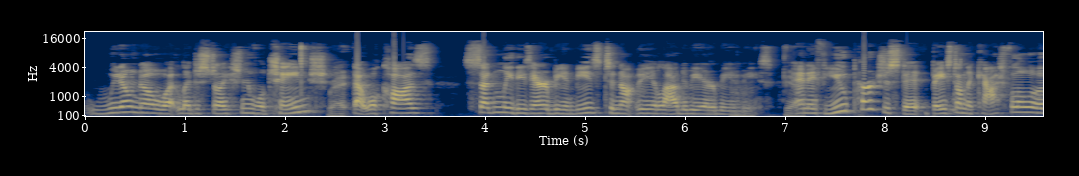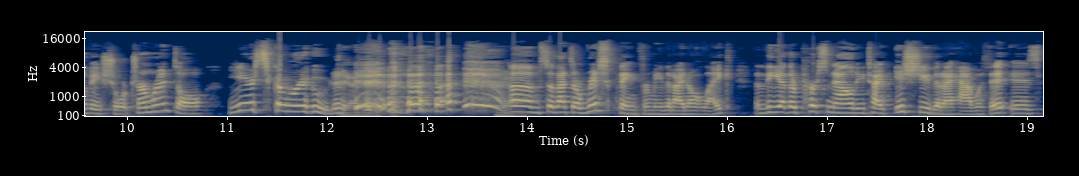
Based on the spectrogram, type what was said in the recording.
we don't know what legislation will change Right. that will cause suddenly these Airbnbs to not be allowed to be Airbnbs. Yeah. And if you purchased it based on the cash flow of a short term rental, you're screwed. um, so that's a risk thing for me that I don't like. The other personality type issue that I have with it is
